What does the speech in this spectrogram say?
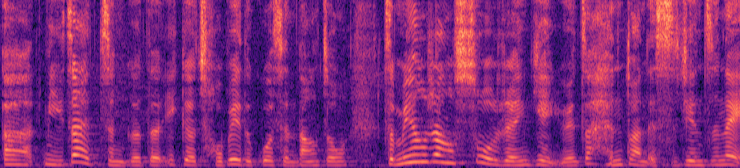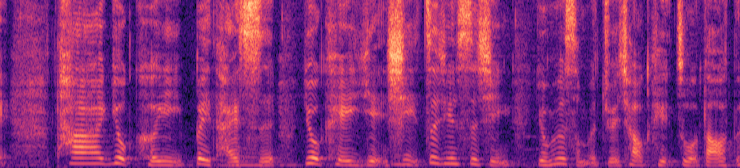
呃你在整个的一个筹备的过程当中，怎么样让素人演员在很短的时间之内，他又可以背台词，又可以演戏，这件事情有没有什么诀窍可以做到的？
